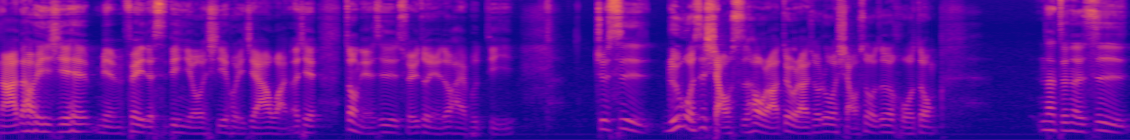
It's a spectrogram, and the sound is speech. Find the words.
拿到一些免费的 Steam 游戏回家玩，而且重点是水准也都还不低。就是如果是小时候啦，对我来说，如果小时候有这个活动，那真的是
